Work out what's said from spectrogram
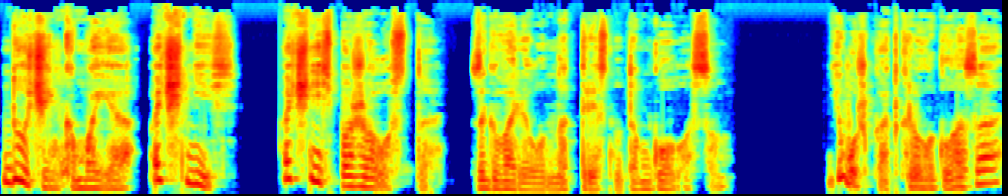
«Доченька моя, очнись! «Очнись, пожалуйста», – заговорил он надтреснутым голосом. Девушка открыла глаза,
